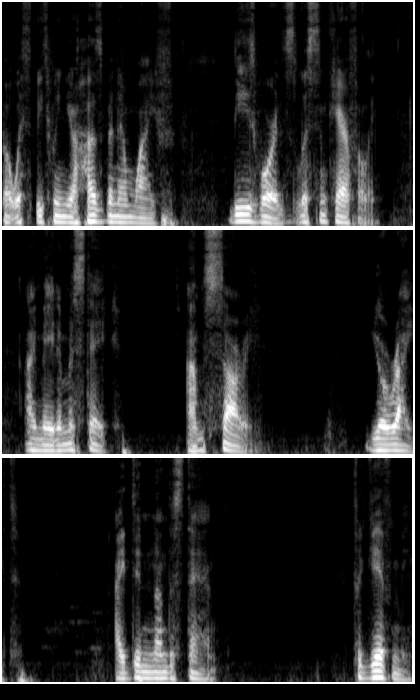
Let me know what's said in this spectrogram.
but with between your husband and wife, these words. Listen carefully. I made a mistake. I'm sorry. You're right. I didn't understand. Forgive me.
